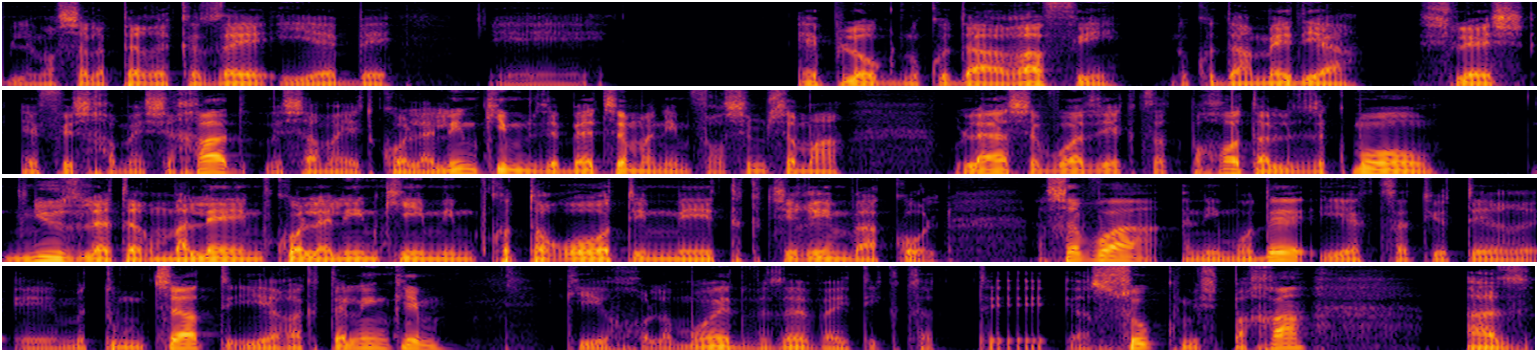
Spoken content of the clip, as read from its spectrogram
למשל הפרק הזה יהיה ב-אפלוג.רפי.מדיה/051 ושם יהיה את כל הלינקים זה בעצם אני מפרסם שם אולי השבוע זה יהיה קצת פחות על זה כמו ניוזלטר מלא עם כל הלינקים עם כותרות עם uh, תקצירים והכל. השבוע אני מודה יהיה קצת יותר uh, מתומצת יהיה רק את הלינקים כי חול המועד וזה והייתי קצת uh, עסוק משפחה. אז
